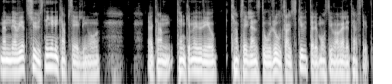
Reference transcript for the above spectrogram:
men jag vet tjusningen i kappsegling och jag kan tänka mig hur det är att kappsegla en stor roslagsskuta. Det måste ju vara väldigt häftigt.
